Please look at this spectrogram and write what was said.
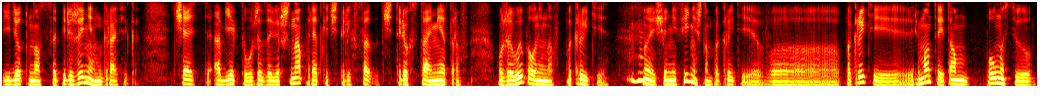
идет у нас с опережением графика. Часть объекта уже завершена, порядка 400, 400 метров уже выполнена в покрытии. Угу. Но еще не в финишном покрытии, в покрытии ремонта, и там полностью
